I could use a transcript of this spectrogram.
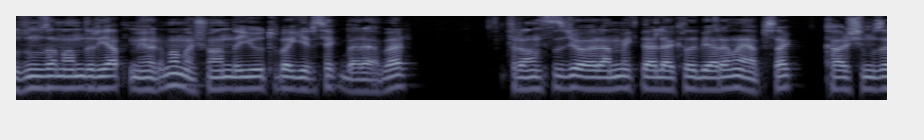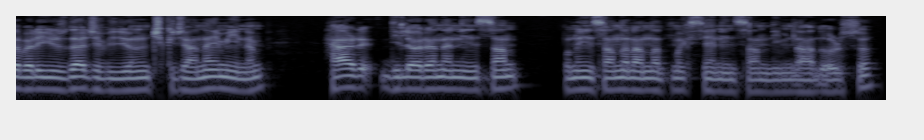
Uzun zamandır yapmıyorum ama şu anda YouTube'a girsek beraber Fransızca öğrenmekle alakalı bir arama yapsak karşımıza böyle yüzlerce videonun çıkacağına eminim. Her dil öğrenen insan, bunu insanlara anlatmak isteyen insan diyeyim daha doğrusu.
